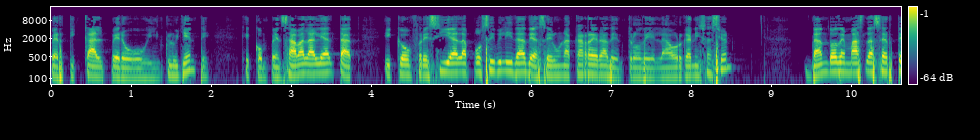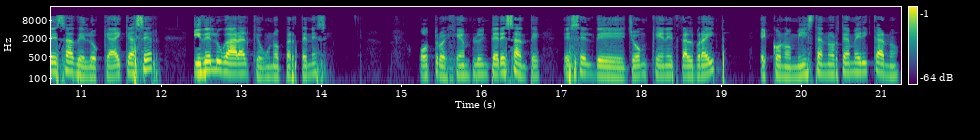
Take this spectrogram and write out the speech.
vertical pero incluyente, que compensaba la lealtad y que ofrecía la posibilidad de hacer una carrera dentro de la organización, dando además la certeza de lo que hay que hacer y del lugar al que uno pertenece. Otro ejemplo interesante es el de John Kenneth Galbraith, economista norteamericano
